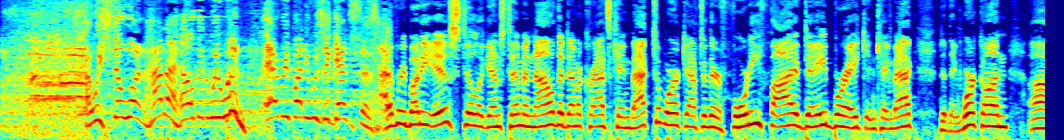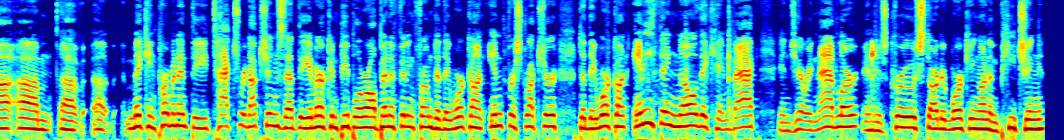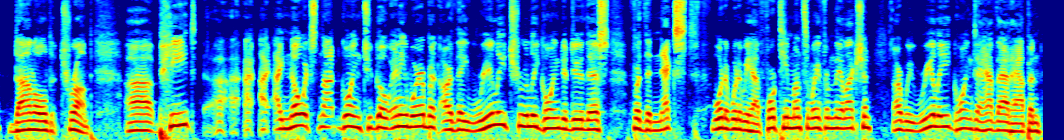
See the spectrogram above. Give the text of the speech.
And we still won. How the hell did we win? Everybody was against us. How- Everybody is still against him, and now the Democrats came back to work after their 45 day break and came back. Did they work on uh, um, uh, uh, making permanent the tax reductions that the American people are all benefiting from? Did they work on infrastructure? Did they work on anything? No, they came back, and Jerry Nadler and his crew started working on impeaching Donald Trump. Uh, Pete, I, I, I know it's not going to anywhere, but are they really truly going to do this for the next, what, what do we have, 14 months away from the election? Are we really going to have that happen?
